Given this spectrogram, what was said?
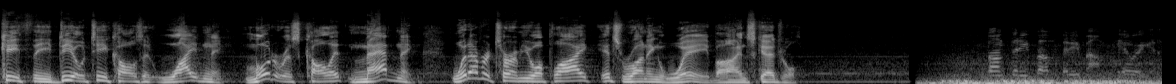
Keith, the DOT calls it widening. Motorists call it maddening. Whatever term you apply, it's running way behind schedule. Bumpity, bumpity, bump. Here we go.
